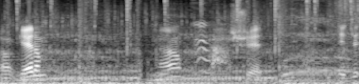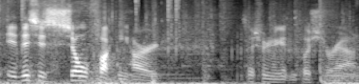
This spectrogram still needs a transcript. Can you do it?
Oh, get him! No. Oh, shit. It, it, this is so fucking hard. Especially when you're getting pushed around.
